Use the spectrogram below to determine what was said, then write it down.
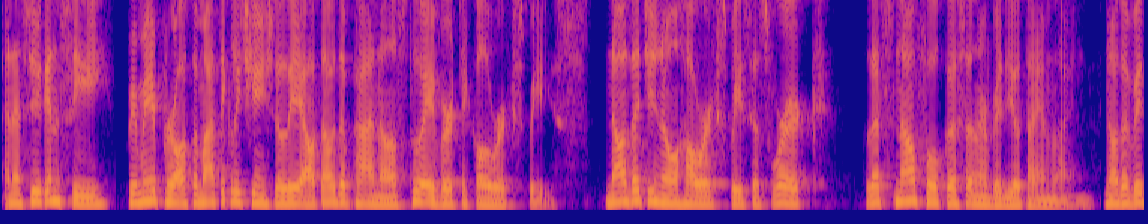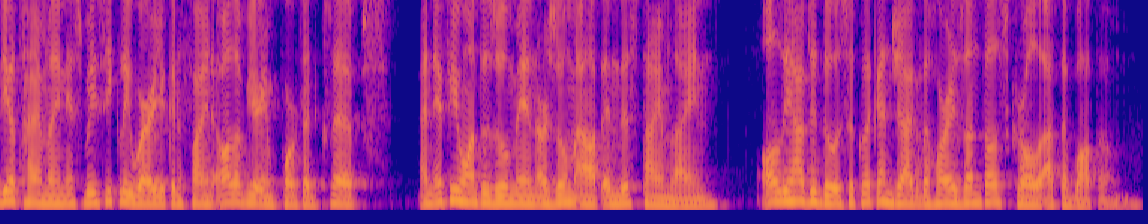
and as you can see, Premiere Pro automatically changed the layout of the panels to a vertical workspace. Now that you know how workspaces work, let's now focus on our video timeline. Now the video timeline is basically where you can find all of your imported clips, and if you want to zoom in or zoom out in this timeline, all you have to do is to click and drag the horizontal scroll at the bottom.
